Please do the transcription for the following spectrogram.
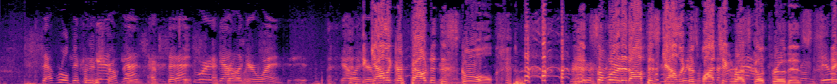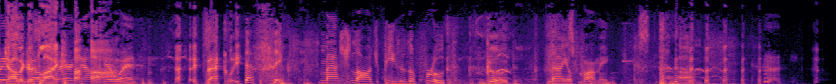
Several different Yes, instructors that's, have said that's this. where at Gallagher Groundlings. went. It- Gallagher, Gallagher went founded the school. Somewhere in an office, Gallagher's We watching Russ go through this, from and Gallagher's like, where Gallagher went. exactly. Step six, smash large pieces of fruit. Good. Now you're funny. Um,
